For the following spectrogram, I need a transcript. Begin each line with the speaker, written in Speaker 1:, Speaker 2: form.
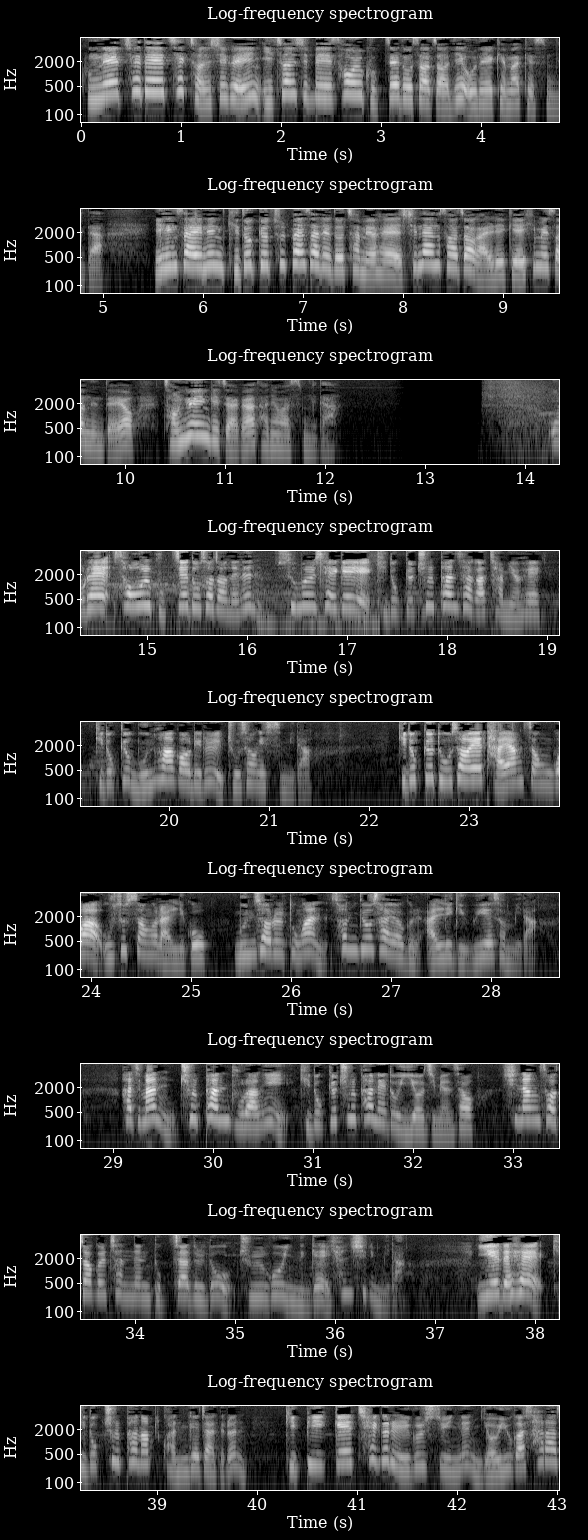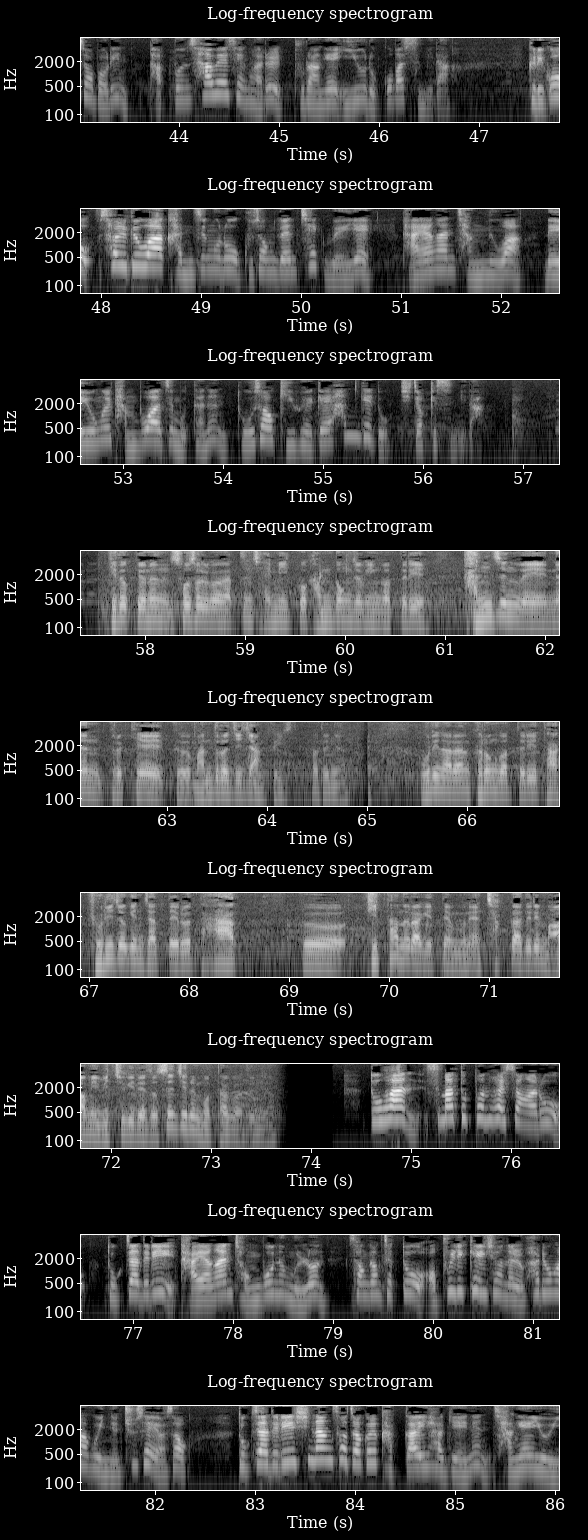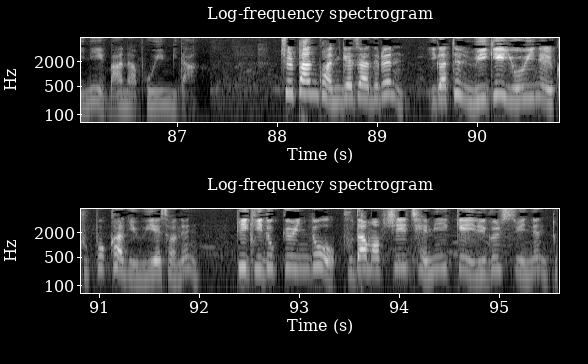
Speaker 1: 국내 최대 책 전시회인 2012 서울국제도서전이 오늘 개막했습니다. 이 행사에는 기독교 출판사들도 참여해 신앙서적 알리기에 힘을 썼는데요. 정효인 기자가 다녀왔습니다.
Speaker 2: 올해 서울국제도서전에는 23개의 기독교 출판사가 참여해 기독교 문화거리를 조성했습니다. 기독교 도서의 다양성과 우수성을 알리고 문서를 통한 선교 사역을 알리기 위해서입니다. 하지만 출판 불황이 기독교 출판에도 이어지면서 신앙 서적을 찾는 독자들도 줄고 있는 게 현실입니다. 이에 대해 기독 출판업 관계자들은 깊이 있게 책을 읽을 수 있는 여유가 사라져버린 바쁜 사회생활을 불황의 이유로 꼽았습니다. 그리고 설교와 간증으로 구성된 책 외에 다양한 장르와 내용을 담보하지 못하는 도서 기획의 한계도 지적했습니다.
Speaker 3: 기독교는 소설과 같은 재미있고 감동적인 것들이 간증 외에는 그렇게 그 만들어지지 않고 있거든요. 우리나라는 그런 것들이 다 교리적인 잣대로 다 그 비판을 하기 때문에 작가들이 마음이 위축이 돼서 쓰지를 못하거든요.
Speaker 2: 또한 스마트폰 활성화로 독자들이 다양한 정보는 물론 성경책도 어플리케이션을 활용하고 있는 추세여서 독자들이 신앙 서적을 가까이 하기에는 장애 요인이 많아 보입니다. 출판 관계자들은 이 같은 위기 요인을 극복하기 위해서는 비기독교인도 부담 없이 재미있게 읽을 수 있는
